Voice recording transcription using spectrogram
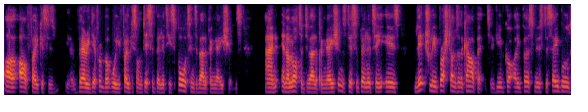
our, our focus is you know very different, but we focus on disability sport in developing nations. And in a lot of developing nations, disability is literally brushed under the carpet. If you've got a person who's disabled,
